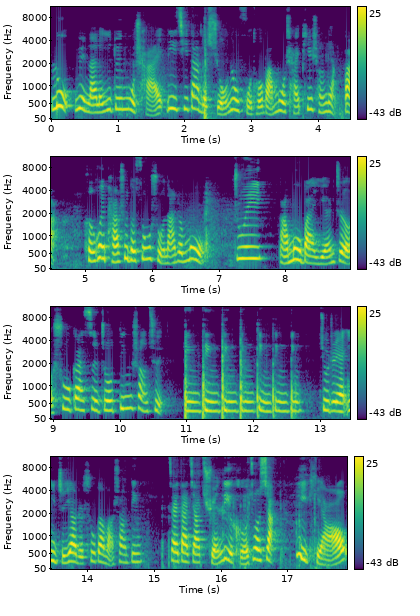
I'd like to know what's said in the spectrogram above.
鹿运来了一堆木柴，力气大的熊用斧头把木柴劈成两半。很会爬树的松鼠拿着木锥，把木板沿着树干四周钉上去，钉钉钉钉钉钉钉，就这样一直绕着树干往上钉。在大家全力合作下，一条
